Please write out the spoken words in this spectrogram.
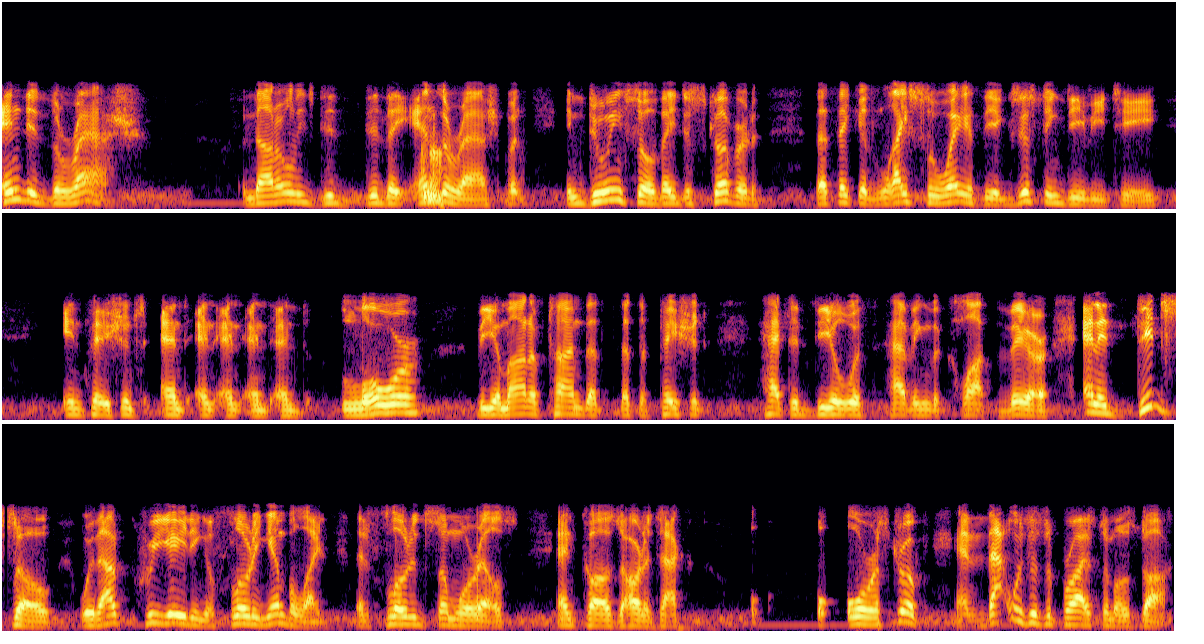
ended the rash. Not only did, did they end the rash, but in doing so, they discovered that they could lyse away at the existing DVT in patients and, and, and, and, and lower the amount of time that, that the patient had to deal with having the clot there. And it did so without creating a floating embolite that floated somewhere else and caused a heart attack or a stroke. And that was a surprise to most docs.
